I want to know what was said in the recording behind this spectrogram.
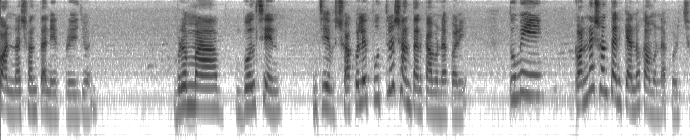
কন্যা সন্তানের প্রয়োজন। ব্রহ্মা বলছেন যে সকলে পুত্র সন্তান কামনা করে। তুমি কন্যা সন্তান কেন কামনা করছ?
